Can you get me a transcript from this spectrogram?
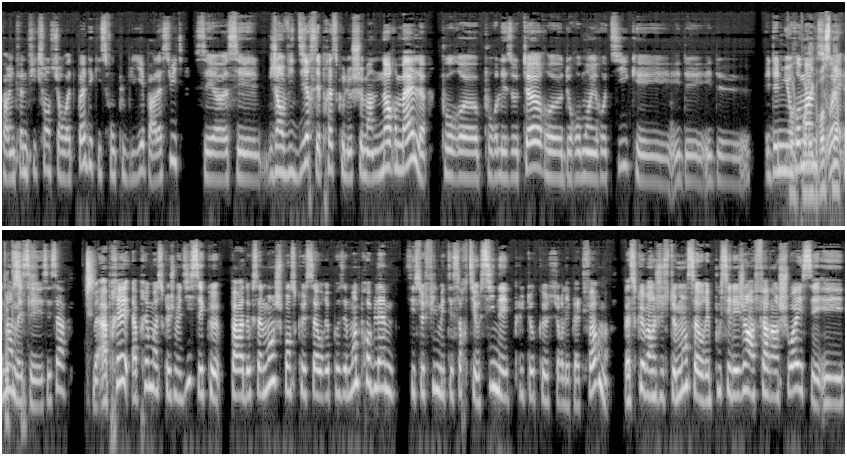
par une fanfiction sur Wattpad et qui se font publier par la suite. C'est euh, c'est j'ai envie de dire c'est presque le chemin normal pour euh, pour les auteurs de romans érotiques et, et de et de et de new romance. Ouais, non mais c'est c'est ça. Mais après, après, moi, ce que je me dis, c'est que, paradoxalement, je pense que ça aurait posé moins de problèmes si ce film était sorti au ciné plutôt que sur les plateformes. Parce que, ben, justement, ça aurait poussé les gens à faire un choix et c'est, et,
